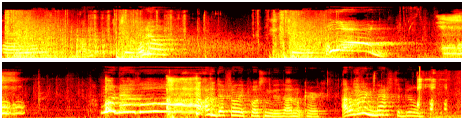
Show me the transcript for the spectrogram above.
Or on you. Got him. Two. One health! Two. Whoa! One health! I'm definitely posting this. I don't care. I don't have any mats to build.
